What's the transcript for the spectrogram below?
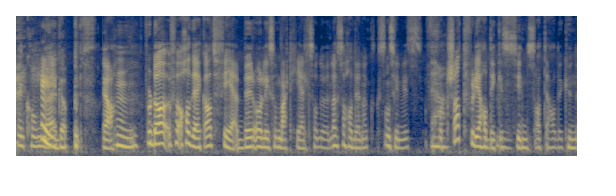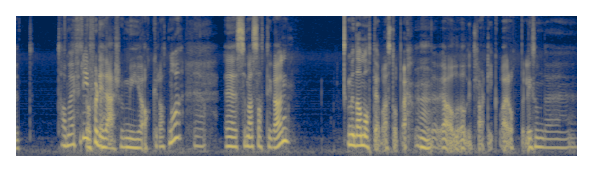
Den kom Mm. der. Ja. Ja. For da for hadde jeg ikke hatt feber og liksom vært helt sånn ødelagt, så hadde jeg nok sannsynligvis fortsatt. Fordi jeg hadde ikke syntes at jeg hadde kunnet ta meg fri, Stoppe. fordi det er så mye akkurat nå Ja. eh, som er satt i gang. Men da måtte jeg bare stoppe. Mm. Det, jeg hadde klart ikke å være oppe, liksom. Det,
